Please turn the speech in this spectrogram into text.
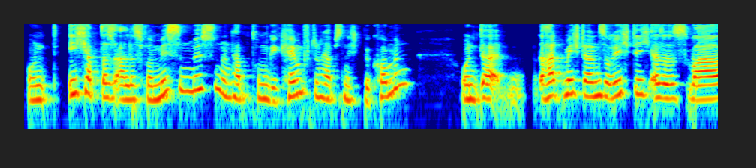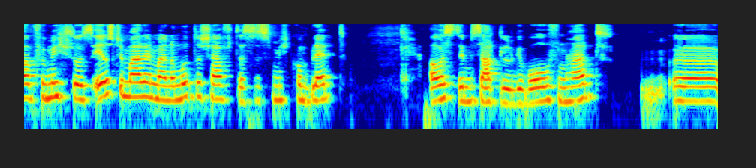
Und ich habe das alles vermissen müssen und habe drum gekämpft und habe es nicht bekommen und da hat mich dann so richtig, also es war für mich so das erste Mal in meiner Mutterschaft, dass es mich komplett aus dem Sattel geworfen hat, äh,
